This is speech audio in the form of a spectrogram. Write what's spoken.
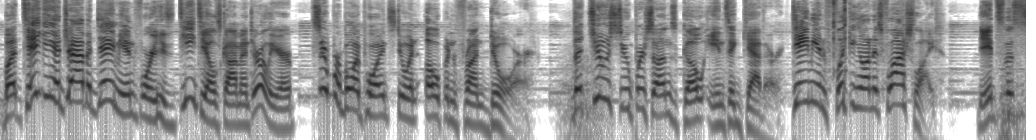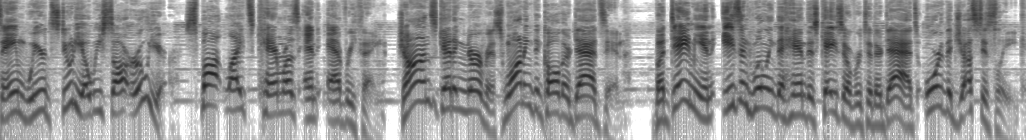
But taking a jab at Damian for his details comment earlier, Superboy points to an open front door. The two Super Sons go in together, Damian flicking on his flashlight. It's the same weird studio we saw earlier. Spotlights, cameras, and everything. John's getting nervous, wanting to call their dads in. But Damian isn't willing to hand this case over to their dads or the Justice League.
